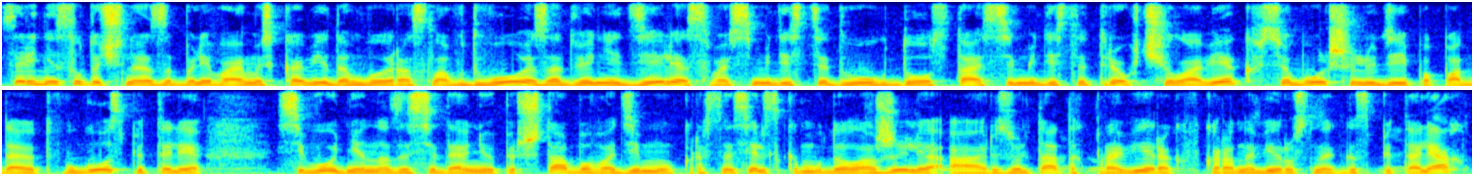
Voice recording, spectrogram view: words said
Среднесуточная заболеваемость ковидом выросла вдвое за две недели с 82 до 173 человек. Все больше людей попадают в госпитали. Сегодня на заседании оперштаба Вадиму Красносельскому доложили о результатах проверок в коронавирусных госпиталях.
